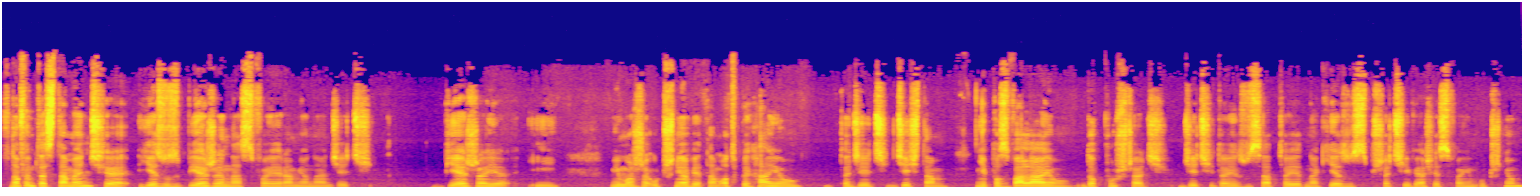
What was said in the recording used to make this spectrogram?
W Nowym Testamencie Jezus bierze na swoje ramiona dzieci. Bierze je i mimo, że uczniowie tam odpychają te dzieci, gdzieś tam nie pozwalają dopuszczać dzieci do Jezusa, to jednak Jezus sprzeciwia się swoim uczniom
